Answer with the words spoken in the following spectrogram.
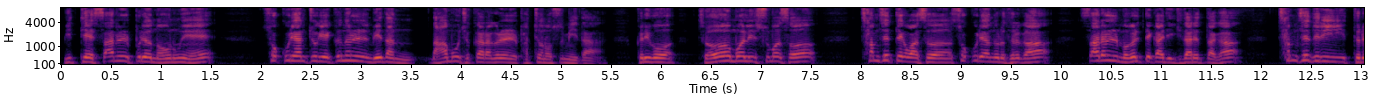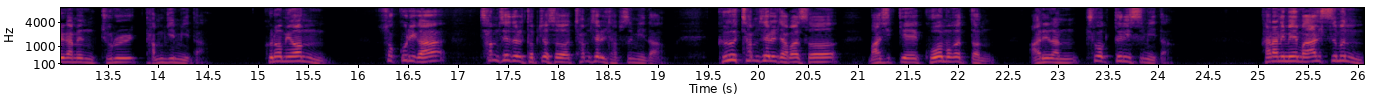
밑에 쌀을 뿌려 넣은 후에 속구리 한쪽에 끈을 매단 나무 젓가락을 받쳐 놓습니다. 그리고 저 멀리 숨어서 참새떼가 와서 속구리 안으로 들어가 쌀을 먹을 때까지 기다렸다가 참새들이 들어가면 줄을 담깁니다. 그러면 속구리가 참새들 덮쳐서 참새를 잡습니다. 그 참새를 잡아서 맛있게 구워 먹었던 아련한 추억들이 있습니다. 하나님의 말씀은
